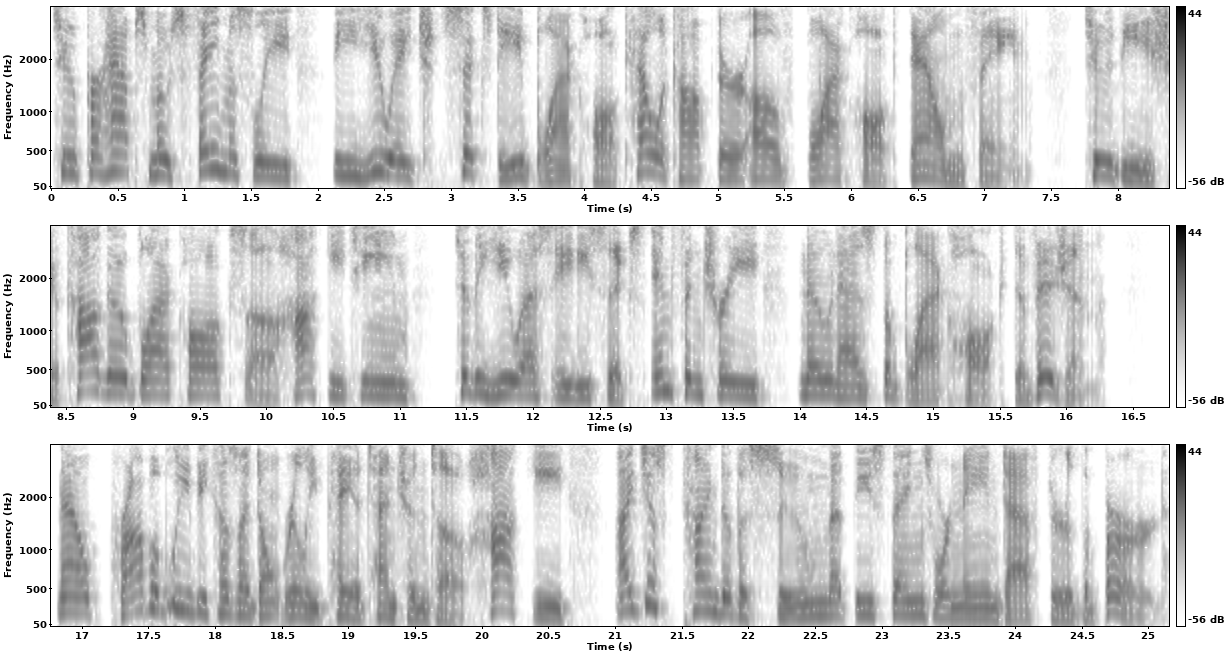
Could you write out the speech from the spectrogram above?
to perhaps most famously the UH-60 Black Hawk helicopter of Black Hawk Down fame, to the Chicago Blackhawks, a hockey team, to the U.S. 86th Infantry, known as the Black Hawk Division. Now, probably because I don't really pay attention to hockey, I just kind of assume that these things were named after the bird.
